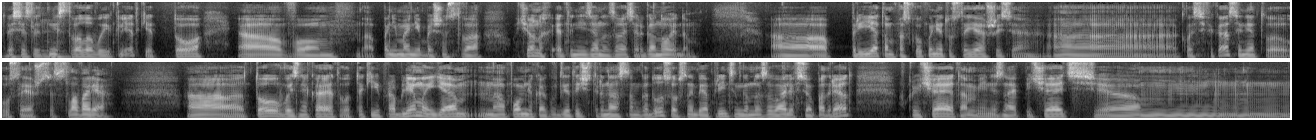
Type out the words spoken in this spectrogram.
То есть если это не стволовые клетки, то э, в понимании большинства ученых это нельзя называть органоидом. А, при этом, поскольку нет устоявшейся а, классификации, нет устоявшегося словаря, а, то возникают вот такие проблемы. Я помню, как в 2013 году, собственно, биопринтингом называли все подряд, включая, там, я не знаю, печать эм,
